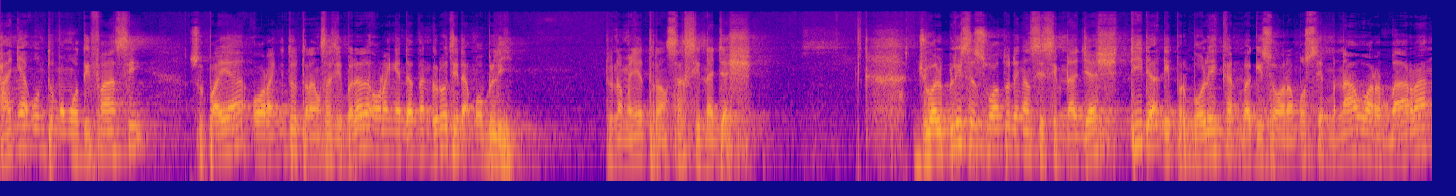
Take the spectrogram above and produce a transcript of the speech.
Hanya untuk memotivasi supaya orang itu transaksi. Padahal orang yang datang ke tidak mau beli. Itu namanya transaksi najash. Jual beli sesuatu dengan sistem najash tidak diperbolehkan bagi seorang muslim menawar barang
